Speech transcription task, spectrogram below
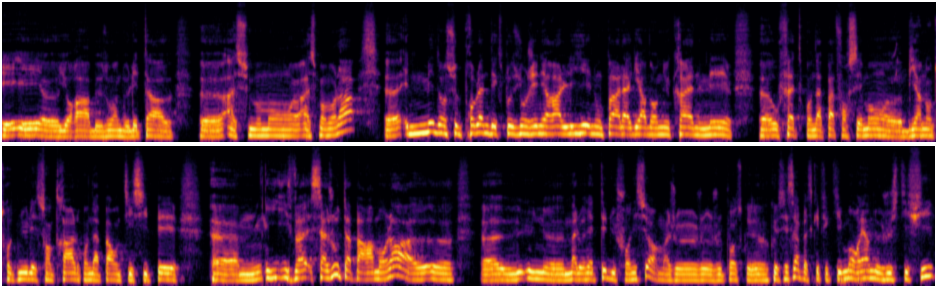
et, et euh, il y aura besoin de l'État euh, à ce moment, à ce moment-là. Euh, mais dans ce problème d'explosion générale lié non pas à la guerre en Ukraine, mais au fait qu'on n'a pas forcément bien entretenu les centrales, qu'on n'a pas anticipé, il, s'ajoute apparemment là une malhonnêteté du fournisseur. Moi, je, pense que c'est ça, parce qu'effectivement, rien ne justifie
